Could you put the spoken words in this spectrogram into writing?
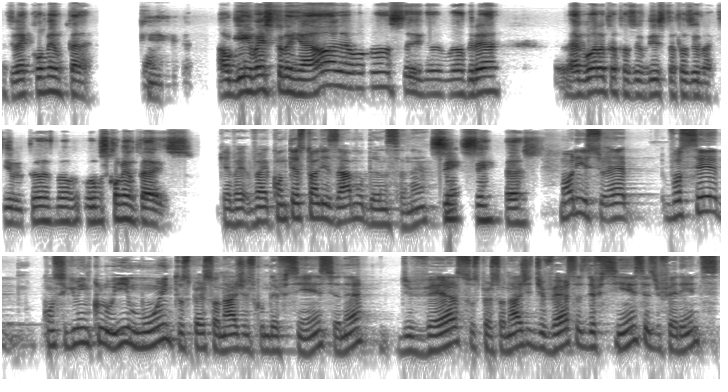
A gente vai comentar que alguém vai estranhar, olha, nossa, o André agora está fazendo isso, está fazendo aquilo, então vamos comentar isso. Que vai contextualizar a mudança, né? Sim, sim. É. Maurício, é, você conseguiu incluir muitos personagens com deficiência, né? Diversos personagens, diversas deficiências diferentes.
